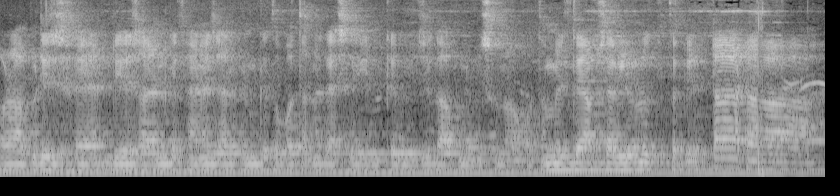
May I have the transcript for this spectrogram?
और आप डी डी सारण के फ़ैन है झारखंड के तो बताना कैसे इनके म्यूज़िक आपने भी सुना होगा। तो मिलते हैं आपसे अगली वीडियो तक टाटा!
